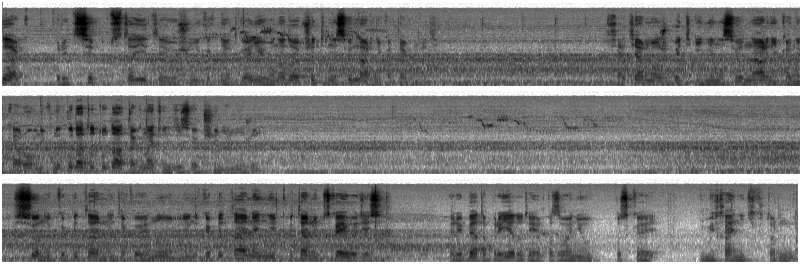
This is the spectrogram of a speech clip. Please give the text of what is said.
Так, прицеп стоит, и его еще никак не отгоню. Его надо вообще-то на свинарник отогнать. Хотя, может быть, и не на свинарник, а на коровник. Ну, куда-то туда отогнать он здесь вообще не нужен. Все, на капитальный такой, ну, не на капитальный, не капитальный, пускай его здесь ребята приедут, я им позвоню, пускай механики, которые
